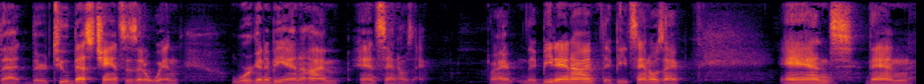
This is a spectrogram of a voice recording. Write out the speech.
that their two best chances at a win were going to be Anaheim and San Jose. Right? They beat Anaheim, they beat San Jose, and then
